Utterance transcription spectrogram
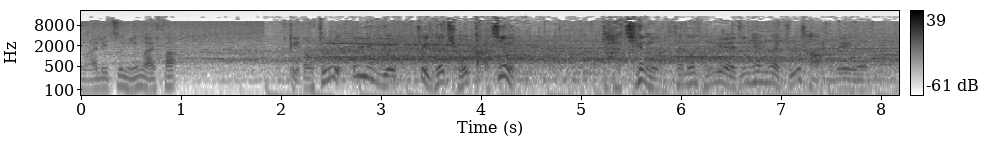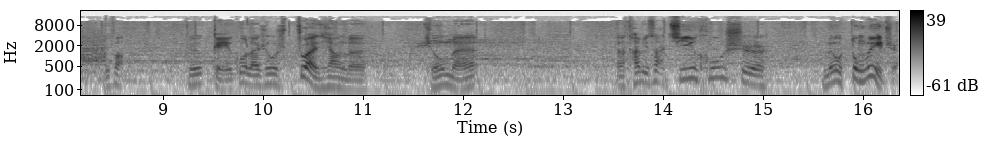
用艾利兹明来发，给到中路，哎呦，这颗球打进了，打进了！山东腾越今天在主场这个回放，这个给过来之后是转向了。球门，呃，塔比萨几乎是没有动位置，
